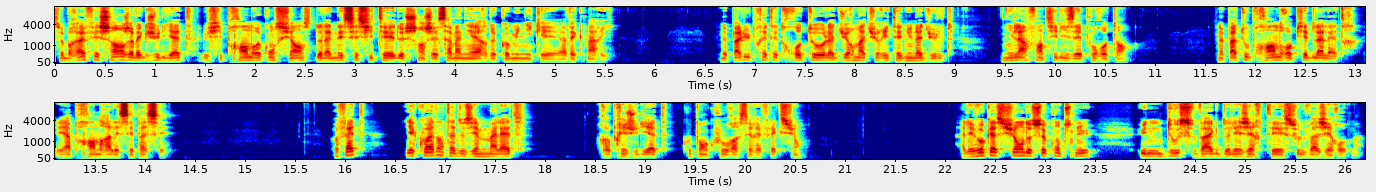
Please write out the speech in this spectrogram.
Ce bref échange avec Juliette lui fit prendre conscience de la nécessité de changer sa manière de communiquer avec Marie. Ne pas lui prêter trop tôt la dure maturité d'une adulte, ni l'infantiliser pour autant. Ne pas tout prendre au pied de la lettre et apprendre à laisser passer. Au fait, y a quoi dans ta deuxième mallette? reprit Juliette, coupant court à ses réflexions. À l'évocation de ce contenu, une douce vague de légèreté souleva Jérôme.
